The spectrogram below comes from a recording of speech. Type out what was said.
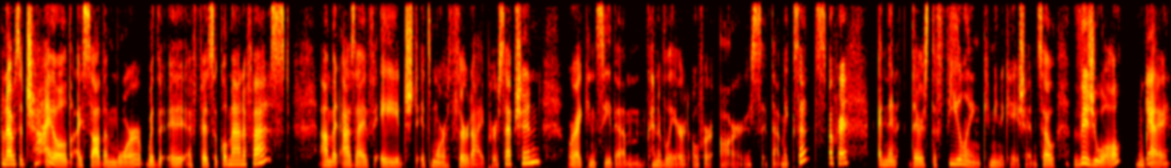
When I was a child, I saw them more with a, a physical manifest. Um, but as I've aged, it's more third eye perception where I can see them kind of layered over ours, if that makes sense. Okay. And then there's the feeling communication. So visual, Yeah. okay,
